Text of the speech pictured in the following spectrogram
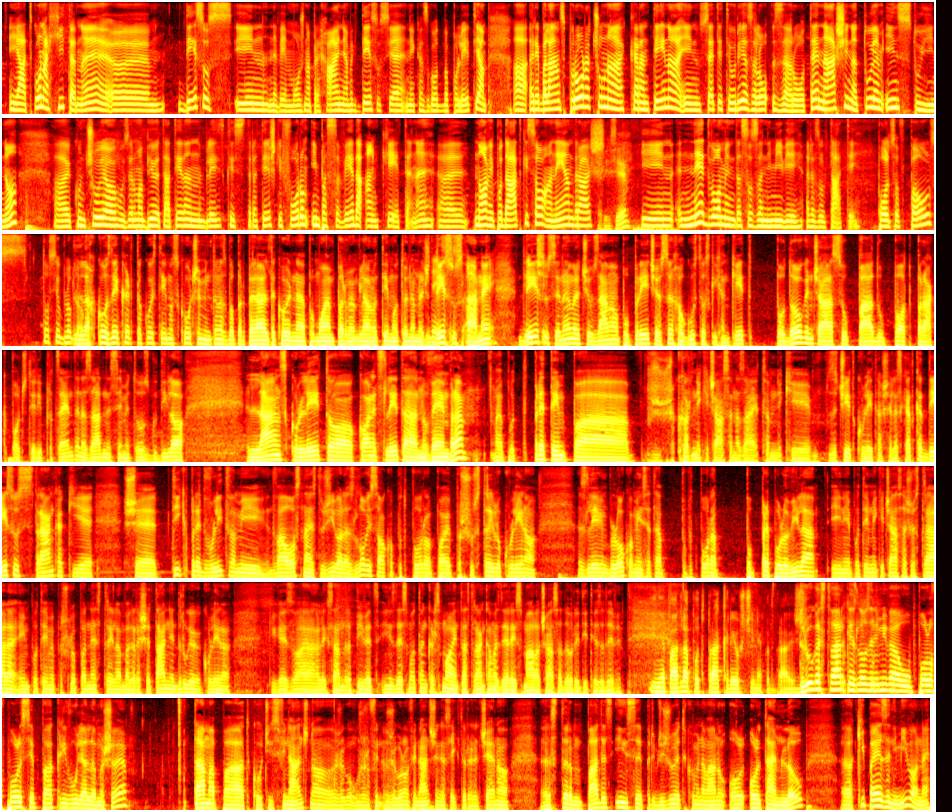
Ja, tako na hiter, ne. Uh, Desus in ne vem, možna prehajanja, ampak Desus je neka zgodba poletja. Uh, rebalans proračuna, karantena in vse te teorije zelo zarote, naši na tujem in stojino. Uh, končujejo, oziroma bil je ta teden Blejski strateški forum in pa seveda ankete. Uh, novi podatki so, a ne Andraš. In ne dvomim, da so zanimivi rezultati. Polls of Polls, to si obljubljal. Lahko zdaj kar tako s tem skočim in to nas bo pripeljalo takoj na, po mojem, prvo in glavno temo, to je namreč Desus, Desus a ne. okej. Desus je namreč, če vzamemo povprečje vseh avgustovskih anket, po dolgem času padel pod prak, pod 4%. Na zadnje se jim je to zgodilo lansko leto, konec leta novembra, eh, pod- predtem pa kar nekaj časa nazaj, tam nekje začetku leta šele. Skratka, Desus, stranka, ki je še tik pred volitvami 2018 uživala zelo visoko podporo, pa je prišel strel v koleno z levim blokom in se ta podpora po- prepolovila. In je potem nekaj časa še ustrajala, in potem je prišlo pa ne strela, ampak rešetanje drugega kolena, ki ga izvaja Aleksandr Pivec. In zdaj smo tam, kar smo, in ta stranka ima zdaj res malo časa, da uredi te zadeve. In je padla pod prak revščine, kot praviš. Druga stvar, ki je zelo zanimiva v Pol of Pols, je pa krivulja LMŠ. Tam pa tako čisto finančno, žagovno finančnega sektorja rečeno, eh, strm padec in se približuje tako imenovano all- all-time low, eh, ki pa je zanimivo, ne?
